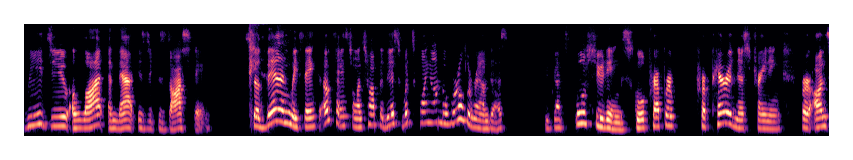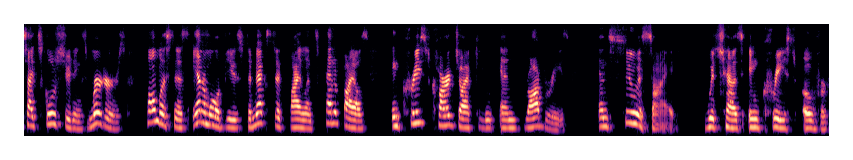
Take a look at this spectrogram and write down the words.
we do a lot and that is exhausting. So then we think, okay, so on top of this, what's going on in the world around us? We've got school shootings, school prepar- preparedness training for on site school shootings, murders, homelessness, animal abuse, domestic violence, pedophiles, increased carjacking and robberies, and suicide, which has increased over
